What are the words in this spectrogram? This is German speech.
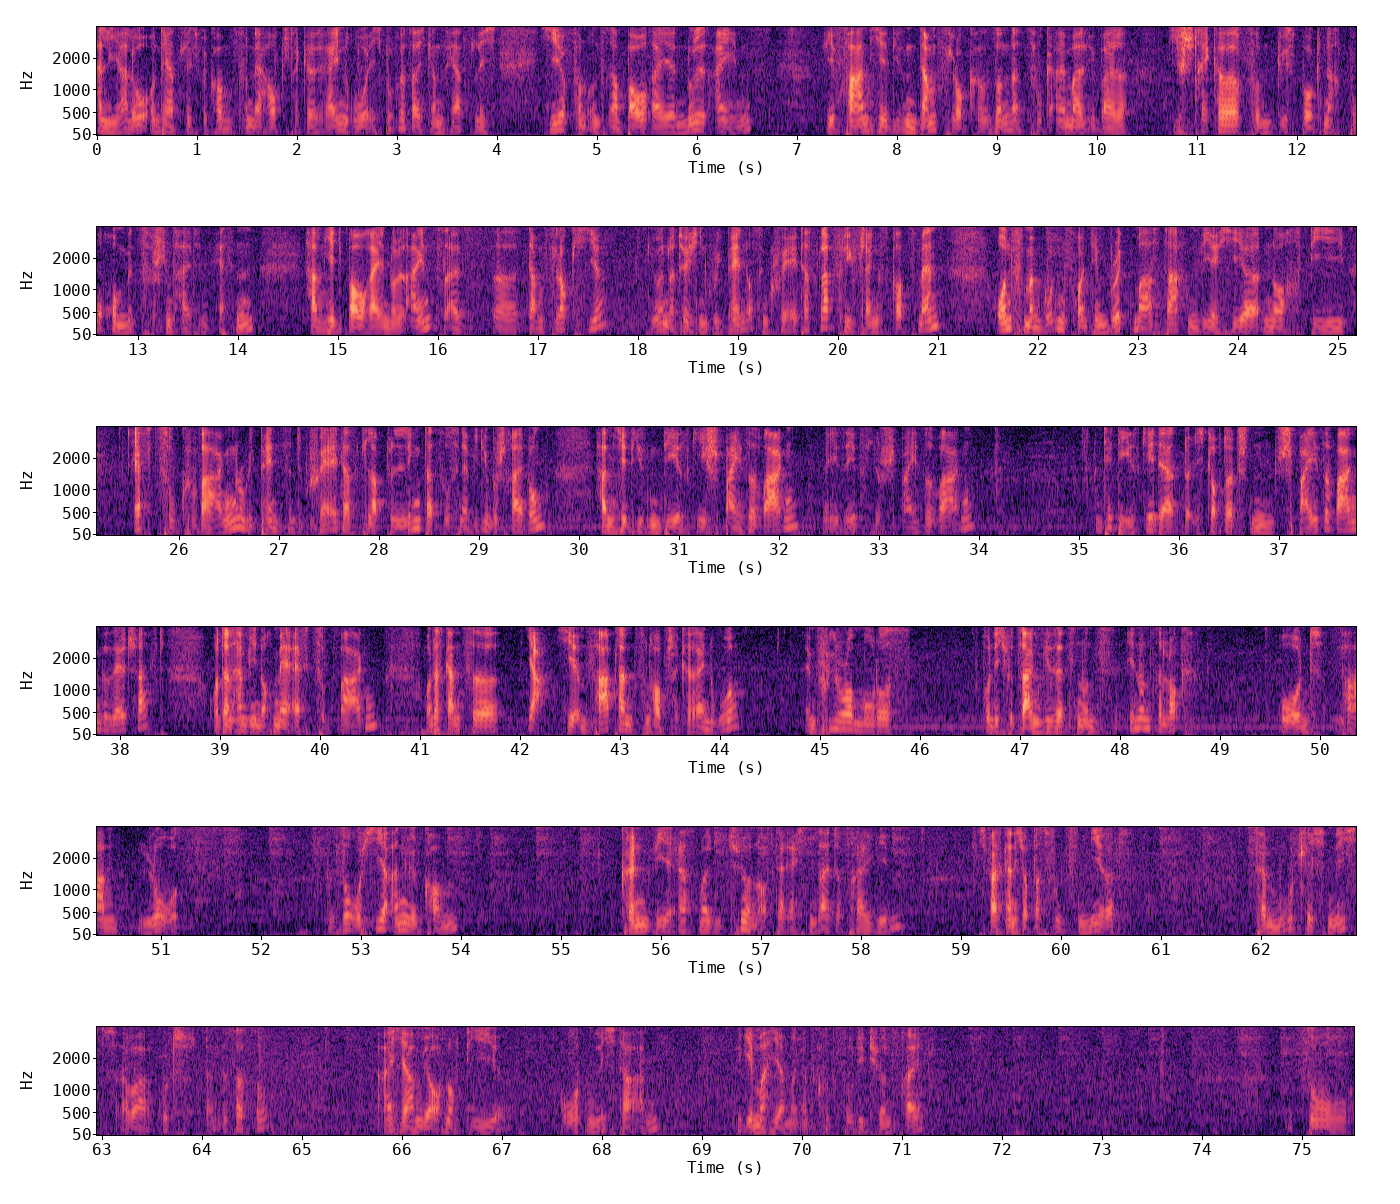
Hallo und herzlich willkommen von der Hauptstrecke Rhein-Ruhr. Ich begrüße euch ganz herzlich hier von unserer Baureihe 01. Wir fahren hier diesen Dampflok-Sonderzug einmal über die Strecke von Duisburg nach Bochum mit Zwischenhalt in Essen. Haben hier die Baureihe 01 als äh, Dampflok hier. Ja, natürlich ein Repaint aus dem Creators Club für die Flying Scotsman. Und von meinem guten Freund, dem Brickmaster, haben wir hier noch die F-Zugwagen, Repaint sind im Creators Club, Link dazu ist in der Videobeschreibung. Haben hier diesen DSG-Speisewagen. Ihr seht es hier, Speisewagen. Der DSG, der, ich glaube, Deutschen Speisewagengesellschaft. Und dann haben wir noch mehr F-Zugwagen. Und das Ganze, ja, hier im Fahrplan von Hauptstrecke Rhein-Ruhr, im Freeroam-Modus. Und ich würde sagen, wir setzen uns in unsere Lok und fahren los. So, hier angekommen können wir erstmal die Türen auf der rechten Seite freigeben. Ich weiß gar nicht, ob das funktioniert. Vermutlich nicht, aber gut, dann ist das so. Ah, hier haben wir auch noch die roten Lichter an. Wir gehen mal hier mal ganz kurz so die Türen frei. So,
